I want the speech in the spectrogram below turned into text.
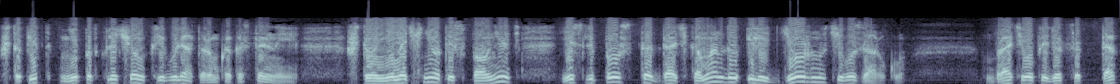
что Пит не подключен к регуляторам, как остальные, что не начнет исполнять, если просто дать команду или дернуть его за руку. Брать его придется так,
